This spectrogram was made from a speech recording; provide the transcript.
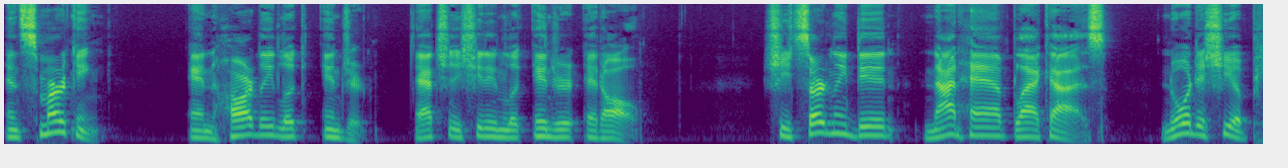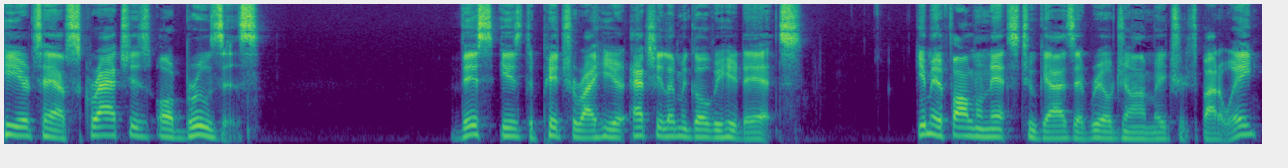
and smirking and hardly looked injured. Actually, she didn't look injured at all. She certainly did not have black eyes, nor did she appear to have scratches or bruises. This is the picture right here. Actually, let me go over here to X. Give me a follow on that's two guys at Real John Matrix, by the way.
